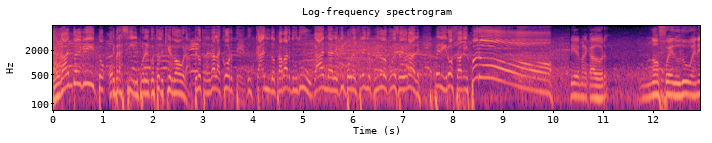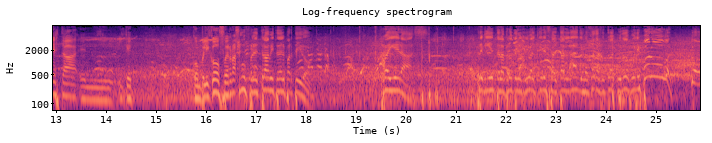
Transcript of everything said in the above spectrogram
Ahogando el grito. De Brasil por el costado izquierdo ahora. Pelota le da la corte. Buscando trabar Dudú. Gana el equipo brasileño. Cuidado con esa diagonal. Peligrosa. Disparo. Y el marcador. No fue Dudú en esta el, el que complicó, fue Sufre el trámite del partido. Rayeras. Revienta la pelota y el rival quiere saltar líneas. La saca central. Cuidado con el disparo. ¡Gol! ¡Gol!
